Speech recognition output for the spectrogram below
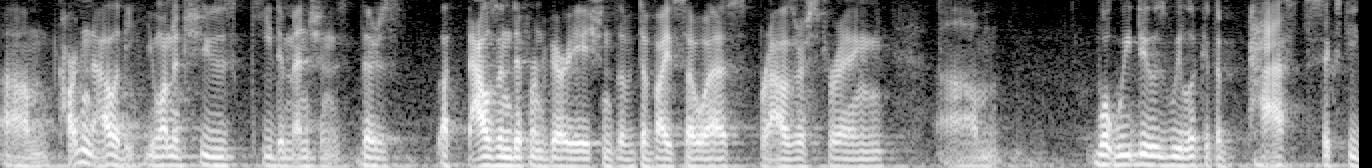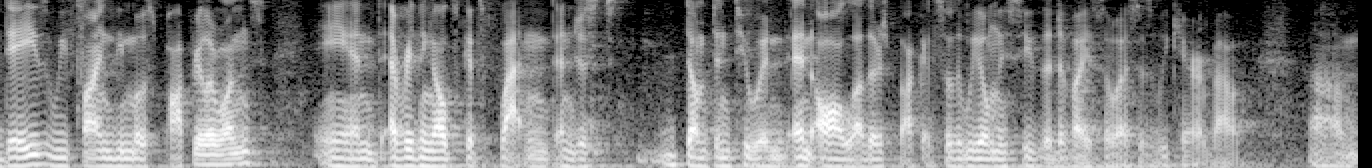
Um, cardinality, you want to choose key dimensions. There's a thousand different variations of device OS, browser string. Um, what we do is we look at the past 60 days, we find the most popular ones, and everything else gets flattened and just dumped into an, an all others bucket so that we only see the device OSs we care about. Um,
